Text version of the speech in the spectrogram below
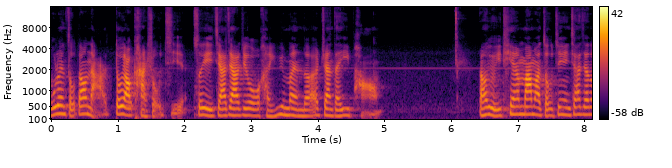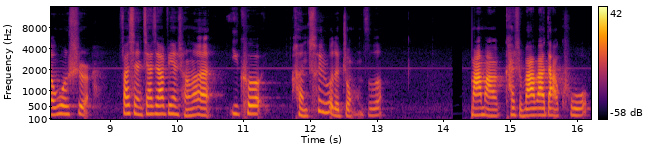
无论走到哪儿都要看手机，所以佳佳就很郁闷地站在一旁。然后有一天，妈妈走进佳佳的卧室，发现佳佳变成了一颗很脆弱的种子。妈妈开始哇哇大哭。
